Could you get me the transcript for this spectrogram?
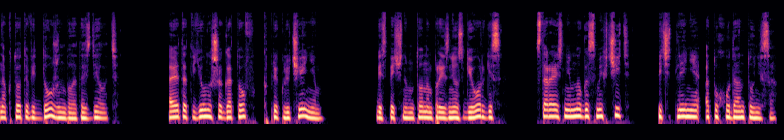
Но кто-то ведь должен был это сделать. А этот юноша готов к приключениям, беспечным тоном произнес Георгис, стараясь немного смягчить впечатление от ухода Антониса.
